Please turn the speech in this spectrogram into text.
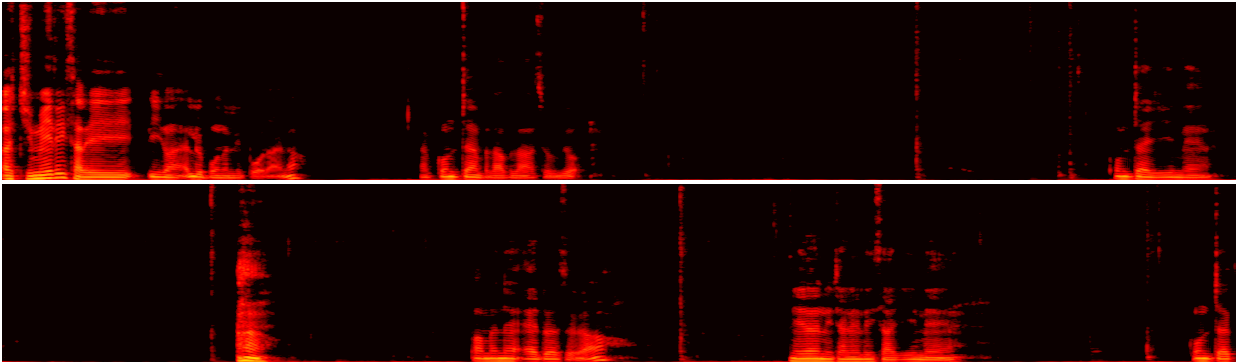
အဲ Gmail လိပ်စာလေးပြီးသွားအဲ့လိုပုံစံလေးပေါ်လာနော်အဲ content bla bla ဆိုပြီးတော့ contact ရေးမယ် permanent address ဆိုတာနေရာနေထိုင်တဲ့လိပ်စာရေးမယ် contact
